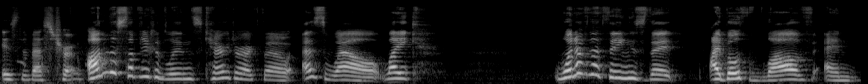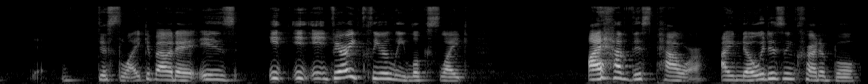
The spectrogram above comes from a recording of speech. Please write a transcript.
is the best trope. On the subject of Lin's character arc though, as well, like one of the things that I both love and dislike about it is it, it, it very clearly looks like I have this power. I know it is incredible.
